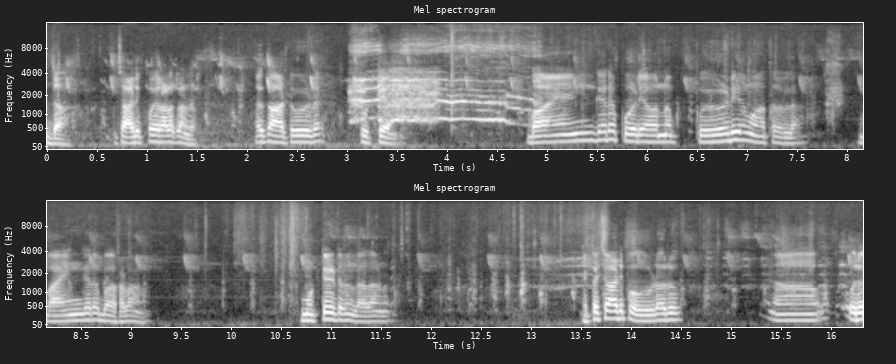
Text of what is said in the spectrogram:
ഇതാ ചാടിപ്പോയ ഒരാളെ കണ്ടോ? അത് കാട്ടുവീട് കുട്ടിയാണ്. ഭയങ്കര പേടിയാണ് പറഞ്ഞാൽ പേടി മാത്രമല്ല ഭയങ്കര ബഹളമാണ് മുട്ടിയിട്ടിട്ടുണ്ട് അതാണ്. ഇപ്പം ചാടിപ്പോ ഇവിടെ ഒരു ഒരു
